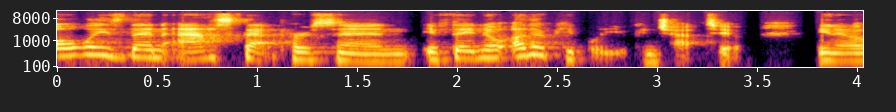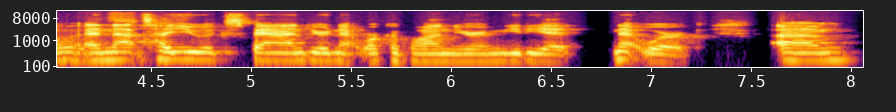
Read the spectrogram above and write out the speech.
always then ask that person if they know other people you can chat to you know and that's how you expand your network upon your immediate network. Um,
